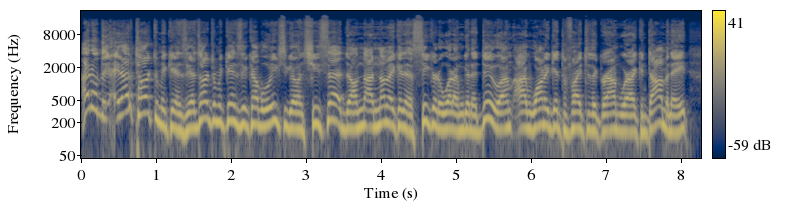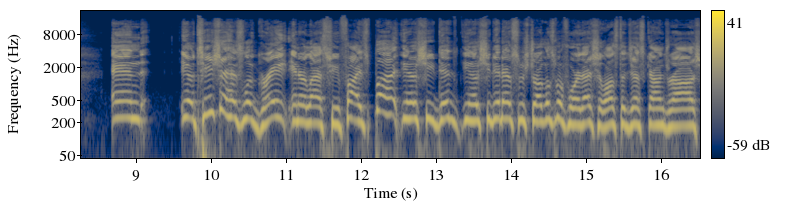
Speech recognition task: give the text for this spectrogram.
I don't think, and I've talked to Mackenzie. I talked to Mackenzie a couple of weeks ago, and she said, I'm not, I'm not making a secret of what I'm going to do. I'm, I want to get to fight to the ground where I can dominate. And, you know, Tecia has looked great in her last few fights, but, you know, she did, you know, she did have some struggles before that. She lost to Jessica Andrade.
